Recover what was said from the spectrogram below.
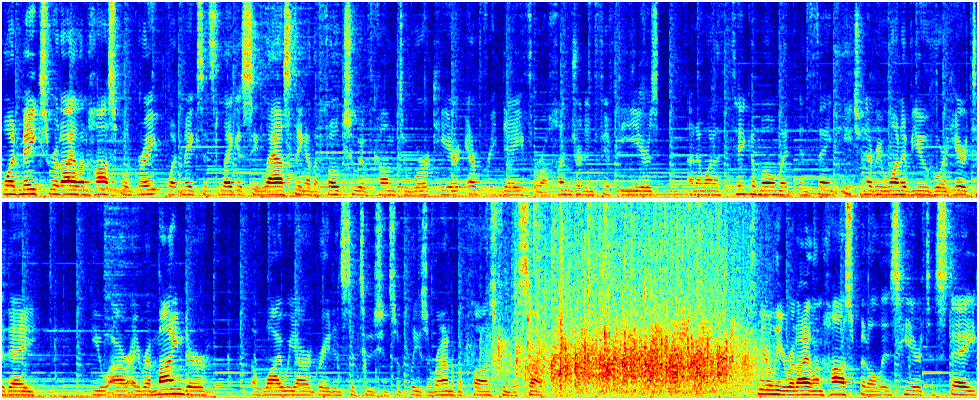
What makes Rhode Island Hospital great, what makes its legacy lasting, are the folks who have come to work here every day for 150 years. And I want to take a moment and thank each and every one of you who are here today. You are a reminder of why we are a great institution. So please, a round of applause for yourself. Clearly, Rhode Island Hospital is here to stay.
